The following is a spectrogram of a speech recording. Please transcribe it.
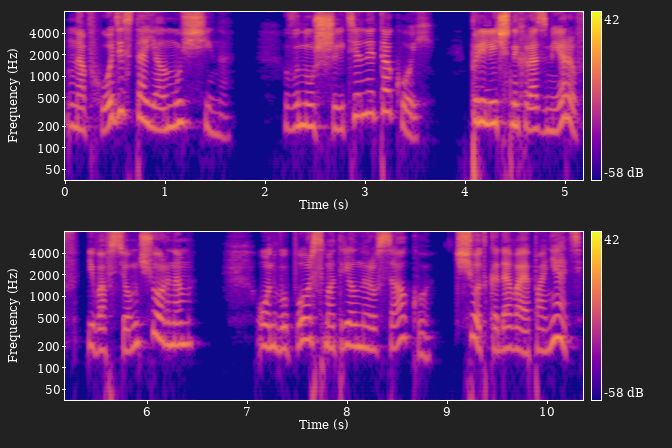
На входе стоял мужчина. Внушительный такой, приличных размеров и во всем черном. Он в упор смотрел на русалку, четко давая понять,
